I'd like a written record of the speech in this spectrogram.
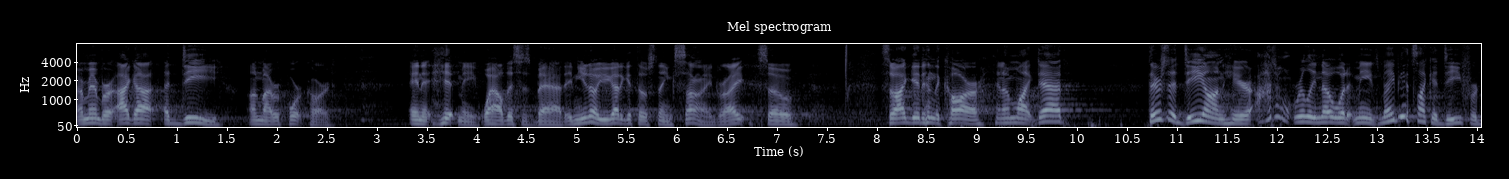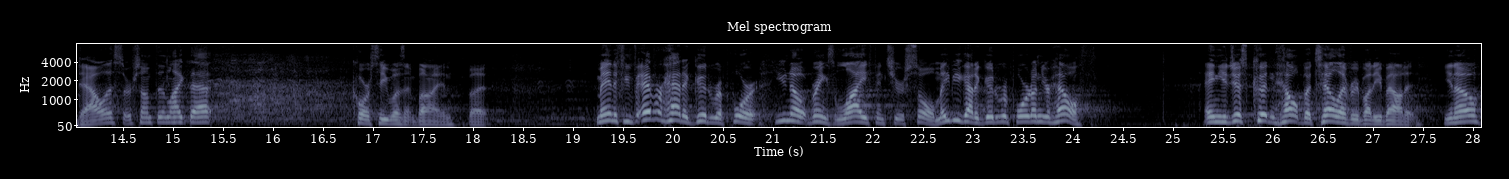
I remember I got a D on my report card, and it hit me. Wow, this is bad. And you know, you got to get those things signed, right? So, so I get in the car, and I'm like, Dad, there's a D on here. I don't really know what it means. Maybe it's like a D for Dallas or something like that. of course, he wasn't buying, but man, if you've ever had a good report, you know it brings life into your soul. Maybe you got a good report on your health, and you just couldn't help but tell everybody about it, you know?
